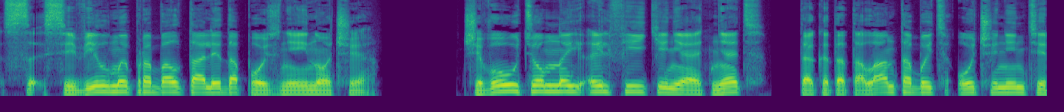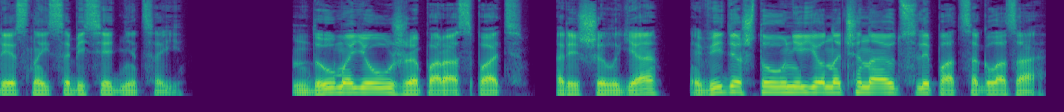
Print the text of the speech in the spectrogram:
С Сивил мы проболтали до поздней ночи. Чего у темной эльфийки не отнять, так это таланта быть очень интересной собеседницей. «Думаю, уже пора спать», — решил я, видя, что у нее начинают слепаться глаза.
